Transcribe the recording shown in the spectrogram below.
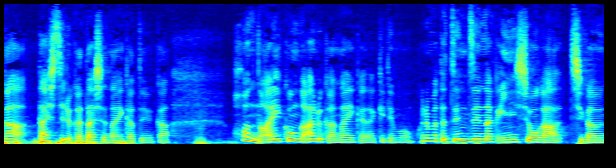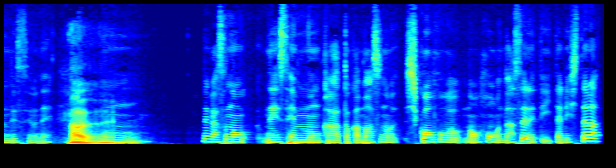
が出してるか出してないかというか、うん、本のアイコンがあるかないかだけでもこれまた全然なんか印象が違うんですよね。はい、はい、うん、なんかその、ね、専門家とか、まあ、その思考法の本を出されていたりしたら、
